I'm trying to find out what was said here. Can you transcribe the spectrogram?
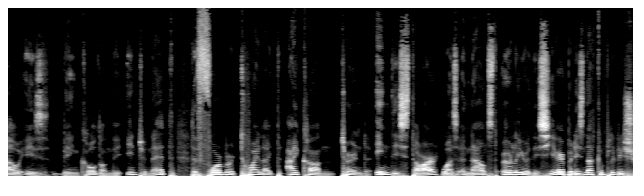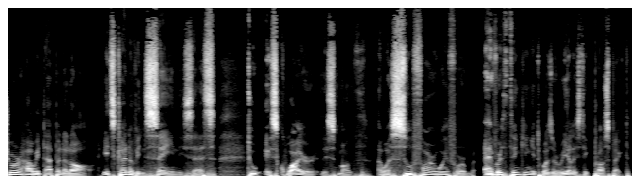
how he's being called on the internet. The former Twilight icon turned indie star was announced earlier this year, but he's not completely sure how it happened at all. It's kind of insane, he says, to Esquire this month. I was so far away from ever thinking it was a realistic prospect.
